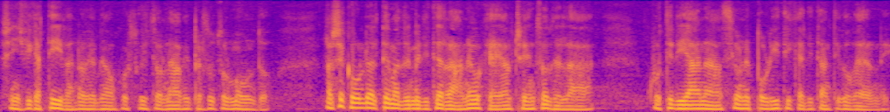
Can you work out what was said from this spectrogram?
significativa. Noi abbiamo costruito navi per tutto il mondo. La seconda è il tema del Mediterraneo, che è al centro della quotidiana azione politica di tanti governi.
